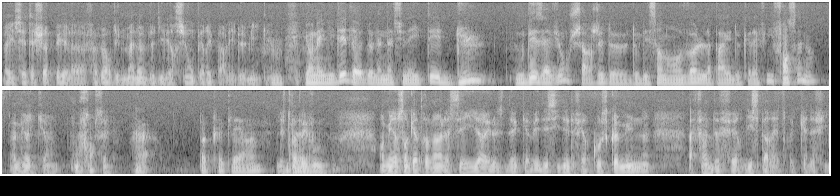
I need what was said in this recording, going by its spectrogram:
Ben, il s'est échappé à la faveur d'une manœuvre de diversion opérée par les deux MiG. Et on a une idée de la, de la nationalité du ou des avions chargés de, de descendre en vol l'appareil de Kadhafi Français, non? Américains ou français. ah, Pas très clair, hein Détrompez-vous. En 1980, la CIA et le SDEC avaient décidé de faire cause commune afin de faire disparaître Kadhafi.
